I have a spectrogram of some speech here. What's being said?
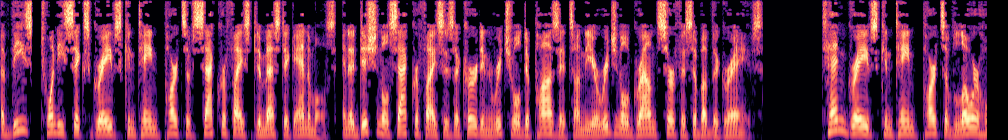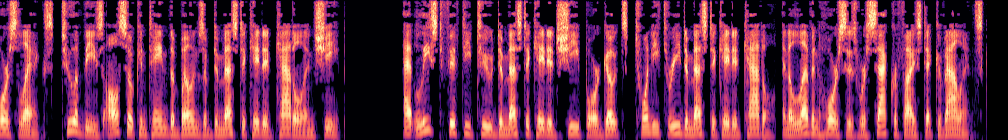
Of these, 26 graves contained parts of sacrificed domestic animals, and additional sacrifices occurred in ritual deposits on the original ground surface above the graves. Ten graves contained parts of lower horse legs, two of these also contained the bones of domesticated cattle and sheep. At least 52 domesticated sheep or goats, 23 domesticated cattle, and 11 horses were sacrificed at Khvalynsk.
